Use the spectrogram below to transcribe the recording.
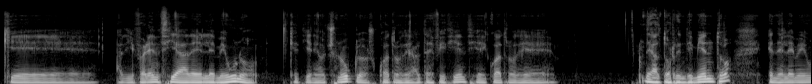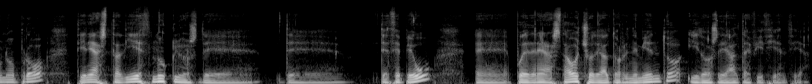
que a diferencia del M1, que tiene 8 núcleos, 4 de alta eficiencia y 4 de, de alto rendimiento, en el M1 Pro tiene hasta 10 núcleos de, CPU, eh, puede tener hasta 8 de alto rendimiento y 2 de alta eficiencia.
